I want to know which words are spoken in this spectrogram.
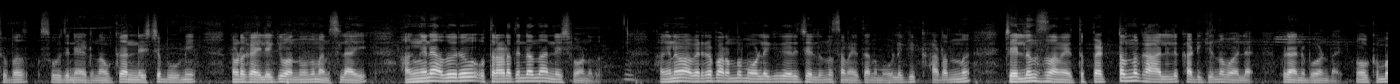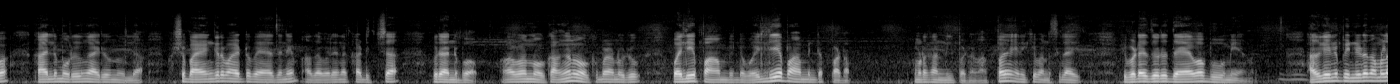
ശുഭ സൂചനയായിട്ട് നമുക്ക് അന്വേഷിച്ച ഭൂമി നമ്മുടെ കയ്യിലേക്ക് വന്നു എന്ന് മനസ്സിലായി. അങ്ങനെ അതൊരു ഉത്രാടത്തിന്റെ അന്ന് അന്വേഷിച്ച് പോണത് അങ്ങനെ അവരുടെ പറമ്പ് മുകളിലേക്ക് കയറി ചെല്ലുന്ന സമയത്താണ് മുകളിലേക്ക് കടന്ന് ചെല്ലുന്ന സമയത്ത് പെട്ടെന്ന് കാലിൽ കടിക്കുന്ന പോലെ ഒരു അനുഭവം ഉണ്ടായി. നോക്കുമ്പോൾ കാലിൽ മുറിവും കാര്യമൊന്നുമില്ല. പക്ഷെ ഭയങ്കരമായിട്ട് വേദനയും അതേപോലെ തന്നെ കടിച്ച ഒരു അനുഭവം. അവ നോക്കുക അങ്ങനെ നോക്കുമ്പോഴാണ് ഒരു വലിയ പാമ്പിന്റെ വലിയ പാമ്പിന്റെ പടം നമ്മുടെ കണ്ണിൽ പെടണം അപ്പോൾ എനിക്ക് മനസ്സിലായി ഇവിടെ ഇതൊരു ദേവഭൂമിയാണ്. അത് കഴിഞ്ഞ് പിന്നീട് നമ്മൾ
